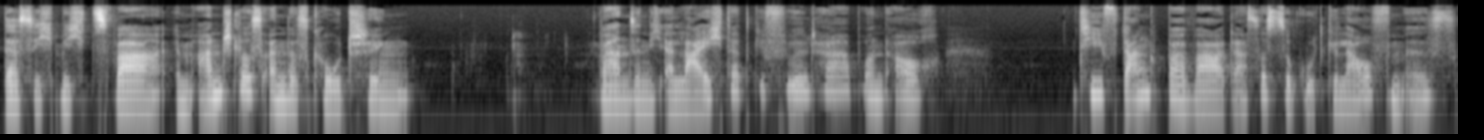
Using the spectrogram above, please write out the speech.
dass ich mich zwar im Anschluss an das Coaching wahnsinnig erleichtert gefühlt habe und auch tief dankbar war, dass es so gut gelaufen ist.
